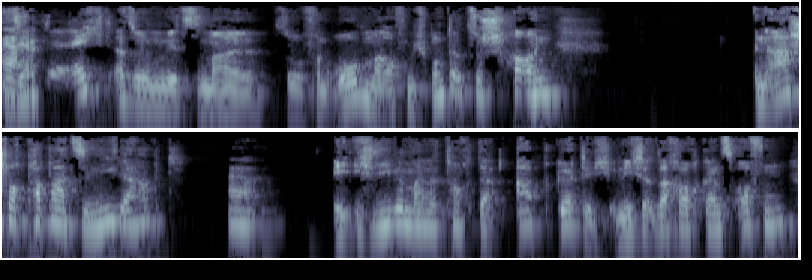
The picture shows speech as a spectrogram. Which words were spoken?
Ja. Sie hat ja echt, also um jetzt mal so von oben auf mich runterzuschauen, ein Arschlochpapa hat sie nie gehabt. Ja. Ich liebe meine Tochter abgöttisch. Und ich sage auch ganz offen,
